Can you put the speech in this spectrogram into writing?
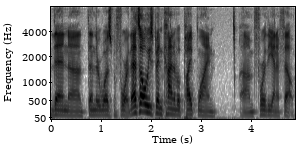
than uh, than there was before. That's always been kind of a pipeline um, for the NFL.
